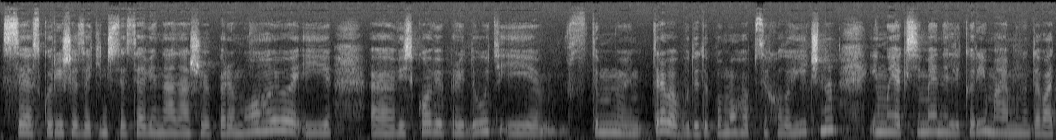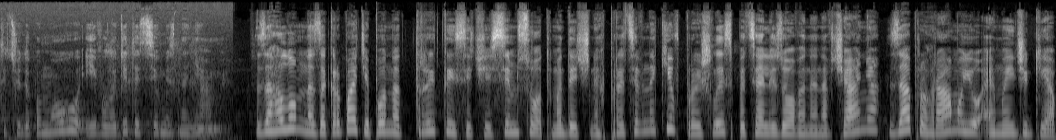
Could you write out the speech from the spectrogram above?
все скоріше закінчиться ця війна нашою перемогою, і військові прийдуть, і ну, їм треба буде допомога психологічна. І ми, як сімейні лікарі, маємо надавати цю допомогу і володіти цими знаннями. Загалом на Закарпатті понад 3700 медичних працівників пройшли спеціалізоване навчання за програмою MHGAP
